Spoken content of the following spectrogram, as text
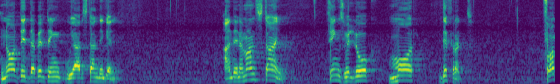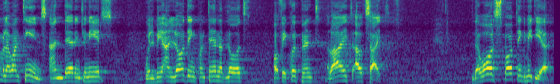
nor did the building we are standing in. And in a month's time, things will look more different. Formula One teams and their engineers will be unloading container loads of equipment right outside. The world's sporting media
